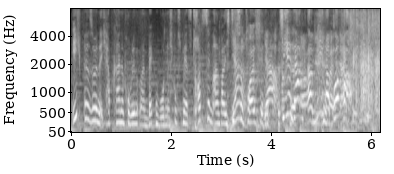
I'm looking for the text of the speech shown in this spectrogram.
ich persönlich, ich habe keine Probleme mit meinem Beckenboden. Ich gucke es mir jetzt trotzdem an, weil ich dich Ja. so toll finde. Ja. Vielen Dank, Amira danke.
